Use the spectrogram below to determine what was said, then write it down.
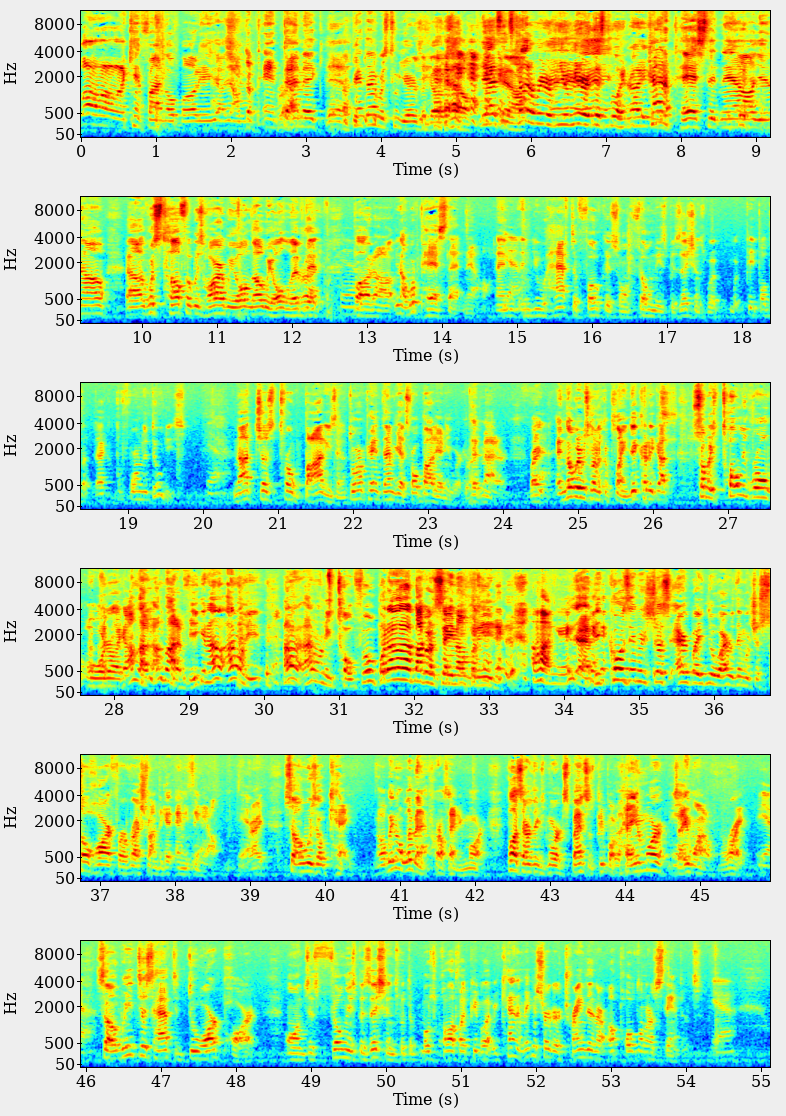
Well, I can't find nobody. You know, the pandemic. Yeah. The pandemic was two years ago, so yeah, it's, it's kind of rear view mirror at this point, right? kind of past it now, you know. Uh, it was tough. It was hard. We all know. We all lived Right. it. Yeah. But uh, you know, we're past that now, and Yeah. and you have to focus on filling these positions with, with people that, that can perform the duties, Yeah. not just throw bodies in. During pandemic, you had to throw a body anywhere. It didn't matter. Right, Yeah. and nobody was going to complain. They could have got somebody's totally wrong order. Like I'm not, I'm not a vegan. I don't, I don't eat, I don't, I don't eat tofu. But I'm not going to say nothing but eat it. I'm hungry. Yeah, because it was just everybody knew everything was just so hard for a restaurant to get anything out. Yeah. Right? So it was okay. Well, we don't live in that world anymore. Plus, everything's more expensive. People are paying more, so they want it right. Yeah. So we just have to do our part on just filling these positions with the most qualified people that we can and making sure they're trained and they're upholding our standards. Yeah.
